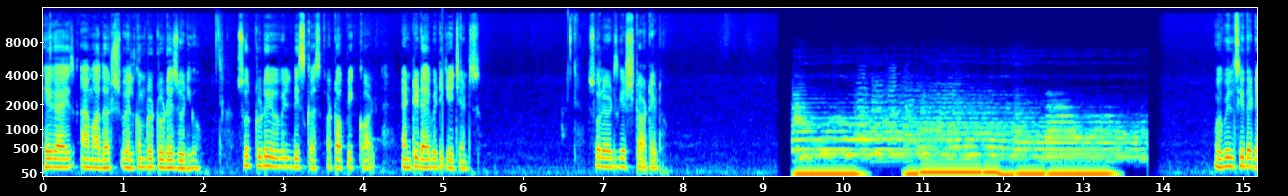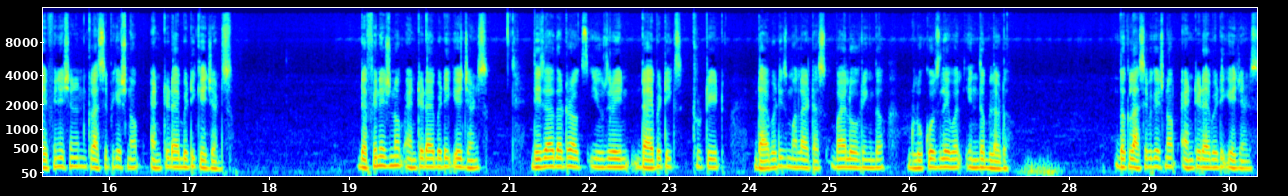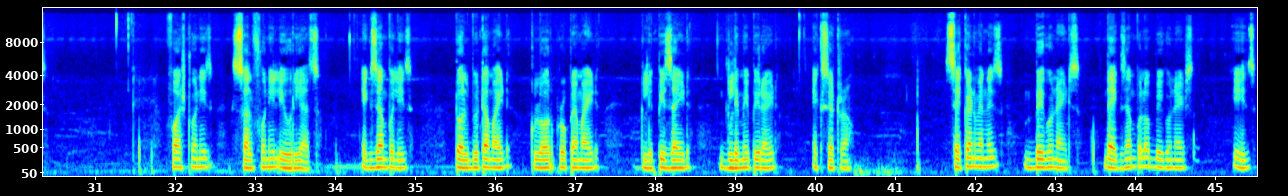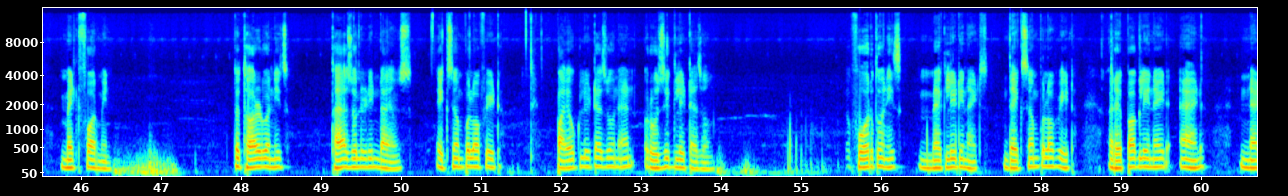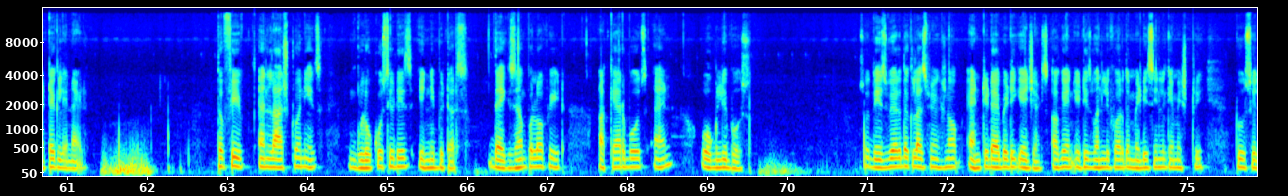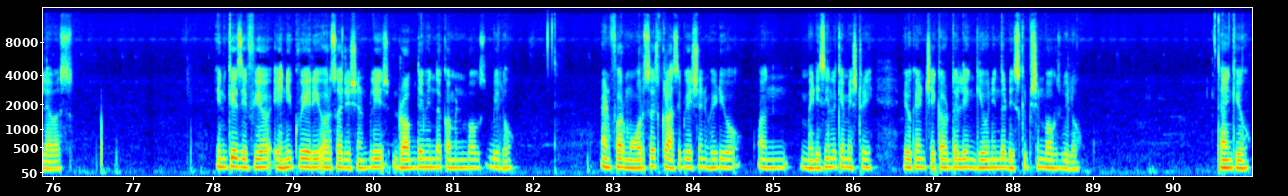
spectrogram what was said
Hey guys, I'm Adarsh. Welcome to today's video. So today we will discuss a topic called anti-diabetic agents. So let's get started. We will see the definition and classification of anti-diabetic agents. Definition of anti-diabetic agents. These are the drugs used in diabetics to treat diabetes mellitus by lowering the glucose level in the blood the classification of anti-diabetic agents. First one is sulfonylureas. Example is tolbutamide, chlorpropamide glipizide, glimepiride, etc. Second one is biguanides. The example of biguanides is metformin. The third one is thiazolidinediones. Example of it pioglitazone and rosiglitazone. The fourth one is meglitinides. The example of it repaglinide and nateglinide. The fifth and last one is glucosidase inhibitors. The example of it acarbose and voglibose. So these were the classification of anti-diabetic agents. Again, it is only for the medicinal chemistry 2 syllabus. In case if you have any query or suggestion, please drop them in the comment box below. And for more such classification video, on medicinal chemistry you can check out the link given in the description box below. Thank you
